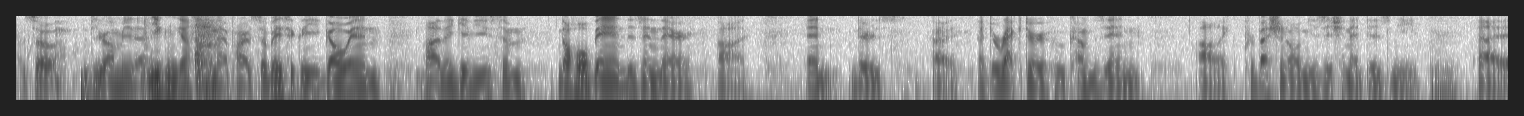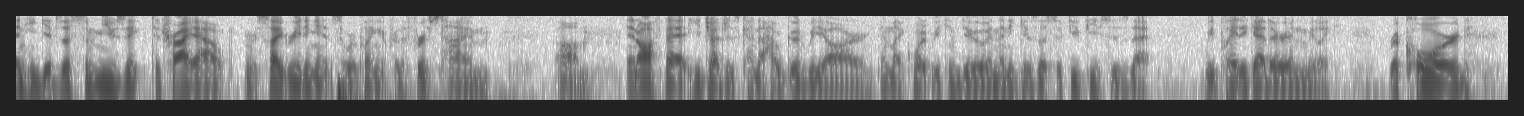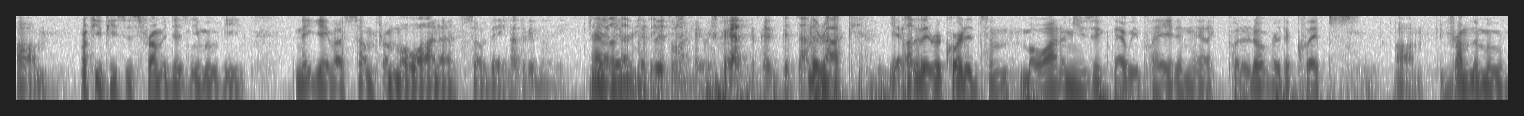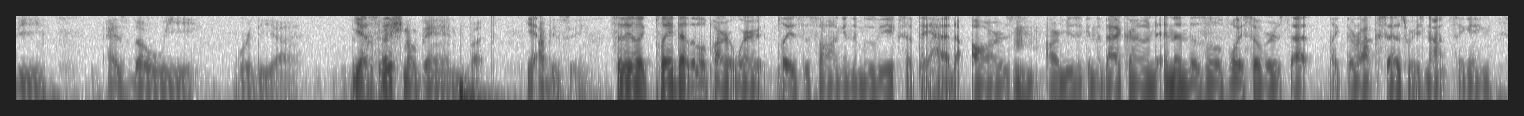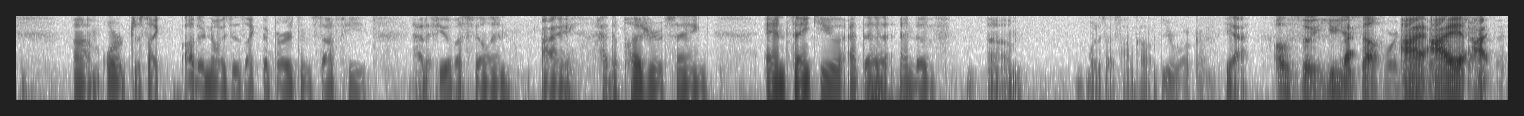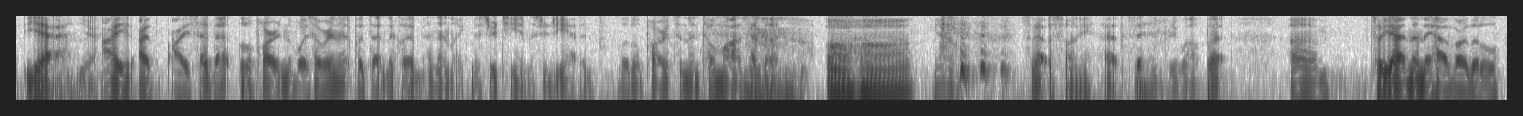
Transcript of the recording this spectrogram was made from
So, do you want me to? You can go. explain that part. So basically, you go in. Uh, they give you some. The whole band is in there, uh, and there's a, a director who comes in uh, like professional musician at Disney, Mm. uh, and he gives us some music to try out. We're sight reading it, so we're playing it for the first time. Um, and off that, he judges kind of how good we are and like what we can do, and then he gives us a few pieces that we play together, and we like record um, a few pieces from a Disney movie, and they gave us some from Moana, so they That's a good movie. I Yeah, love that were- It's, movie. it's one of my favorites. It's It's great. got, it's got good sound. The Rock, yeah. Yeah, Love so it. they recorded some Moana music that we played, and they like put it over the clips um, Mhm. from the movie, as though we were the uh, Yeah, so they professional band. But yeah. obviously, So they like played that little part where it plays the song in the movie, except they had ours, Mhm. our music in the background, and then those little voiceovers that like The Rock says where he's not singing, um, or just like other noises like the birds and stuff. He had a few of us fill in. I had the pleasure of saying, "And thank you" at the end of, um, what is that song called? you're welcome. Yeah, Oh, so you yourself were I, I, Rock I, yeah, Yeah. I, I, I said that little part in the voiceover, and then it puts that in the clip, and then like Mr. T and Mr. G had little parts, and then Tomas had the, uh huh, you know, so that was funny. That fit him pretty well. But, um, so yeah, and then they have our little,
